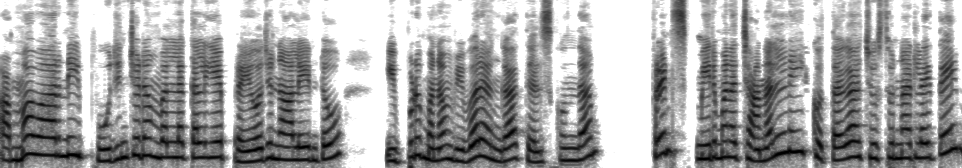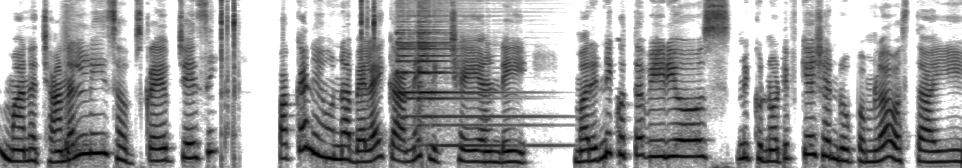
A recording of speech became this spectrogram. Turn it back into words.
అమ్మవారిని పూజించడం వల్ల కలిగే ప్రయోజనాలేంటో ఇప్పుడు మనం వివరంగా తెలుసుకుందాం. ఫ్రెండ్స్ మీరు మన ఛానల్ని కొత్తగా చూస్తున్నట్లయితే మన ఛానల్ని సబ్స్క్రైబ్ చేసి పక్కనే ఉన్న బెలైకాన్ని క్లిక్ చేయండి. మరిన్ని కొత్త వీడియోస్ మీకు నోటిఫికేషన్ రూపంలో వస్తాయి.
